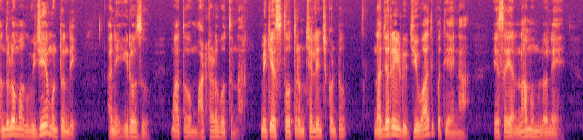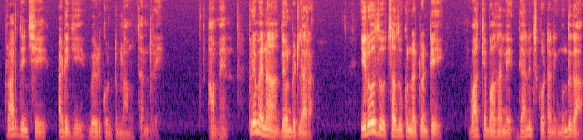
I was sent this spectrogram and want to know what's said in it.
అందులో మాకు విజయం ఉంటుంది అని ఈరోజు మాతో మాట్లాడబోతున్నారు. మీకే స్తోత్రం చెల్లించుకుంటూ నజరేయుడు జీవాధిపతి అయిన ఏసయ నామంలోనే ప్రార్థించి అడిగి వేడుకుంటున్నాము తండ్రి. ఆమెన్. ప్రియమైన దేవుని బిడ్లారా ఈరోజు చదువుకున్నటువంటి వాక్య భాగాన్ని ధ్యానించుకోవటానికి ముందుగా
